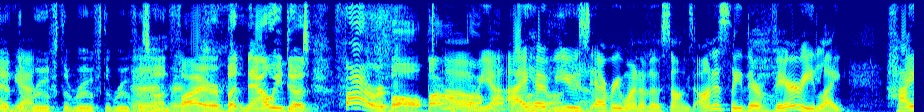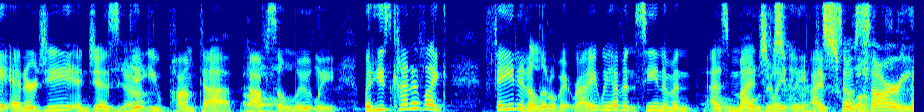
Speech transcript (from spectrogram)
and did. Uh-huh. the roof, the roof, the roof is on fire. But now he does fireball. Bum, Oh bum, yeah, bum, I have used every one of those songs. Honestly, they're very like high energy and just Yeah. get you pumped up. Oh. Absolutely. But he's kind of like faded a little bit, right? We haven't seen him in, as Oh, oh, much this lately. I'm so Whoa. sorry.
